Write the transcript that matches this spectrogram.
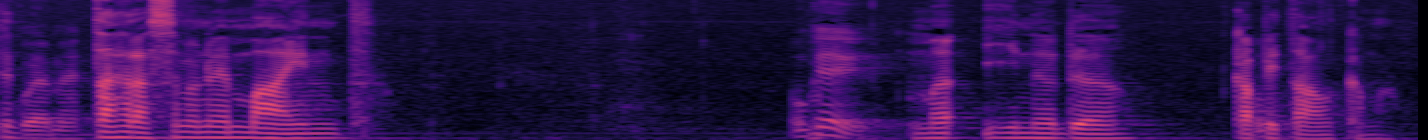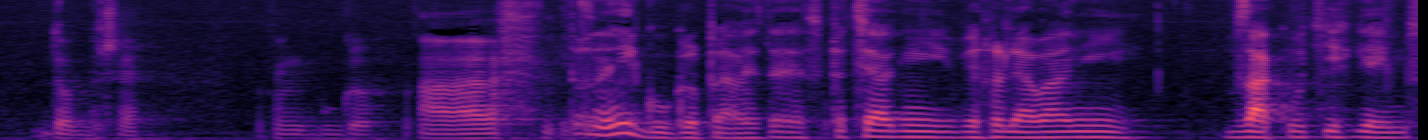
Děkujeme. Ta hra se jmenuje Mind. OK, M-I-N-D. Kapitálkama. dobře. Ten Google. A To není Google právě, to je speciální vyhledávání v zákutích games.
